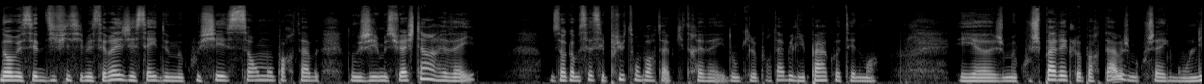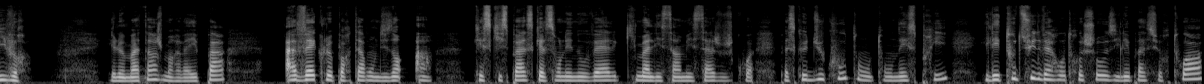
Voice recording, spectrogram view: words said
Non, mais c'est difficile. Mais c'est vrai, j'essaye de me coucher sans mon portable. Donc, je me suis acheté un réveil. En disant comme ça, c'est plus ton portable qui te réveille. Donc, le portable, il n'est pas à côté de moi. Et euh, je me couche pas avec le portable, je me couche avec mon livre. Et le matin, je me réveille pas avec le portable en me disant Ah, qu'est-ce qui se passe? Quelles sont les nouvelles? Qui m'a laissé un message ou quoi? Parce que du coup, ton, ton esprit, il est tout de suite vers autre chose. Il n'est pas sur toi,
